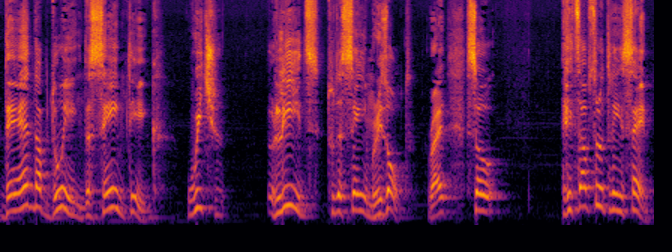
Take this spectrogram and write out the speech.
they end up doing the same thing, which leads to the same result, right? So it's absolutely insane.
